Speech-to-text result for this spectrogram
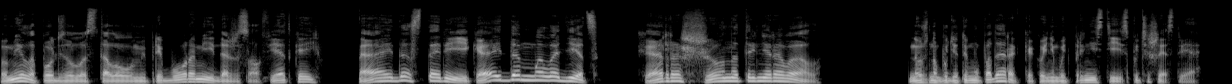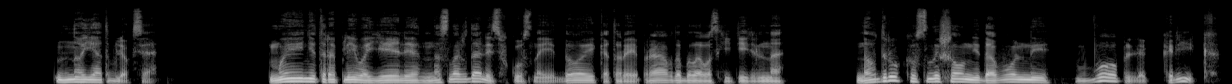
умело пользовалась столовыми приборами и даже салфеткой. Ай да старик, ай да молодец! Хорошо натренировал. Нужно будет ему подарок какой-нибудь принести из путешествия. Но я отвлекся. Мы неторопливо ели, наслаждались вкусной едой, которая правда была восхитительна, но вдруг услышал недовольный вопль, крик.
